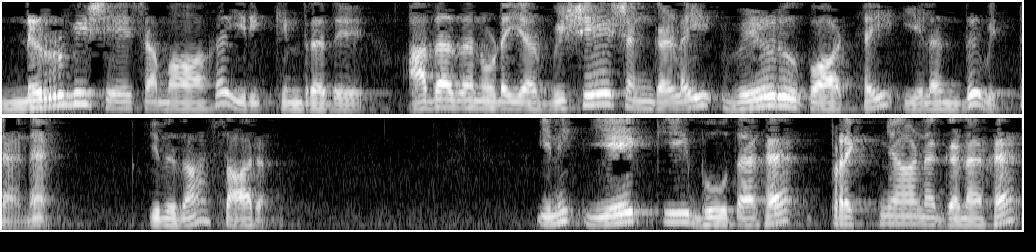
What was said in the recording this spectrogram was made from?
நிர்விசேஷமாக இருக்கின்றது. அதனுடைய விசேஷங்களை வேறுபாட்டை இழந்து விட்டன. இதுதான் சாரம். இனி ஏகீபூதக பிரஜான கணக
